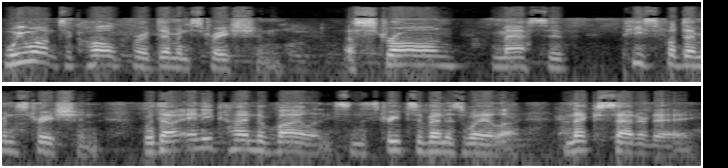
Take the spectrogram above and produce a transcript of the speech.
We want to call for a demonstration, a strong, massive, peaceful demonstration without any kind of violence in the streets of Venezuela next Saturday.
